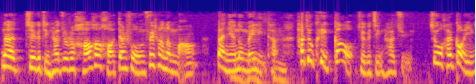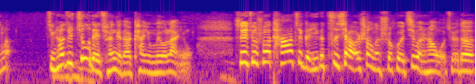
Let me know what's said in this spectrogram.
那这个警察就说好好好，但是我们非常的忙，半年都没理他，他就可以告这个警察局，最后还告赢了。警察局就得全给他看有没有滥用，所以就说他这个一个自下而上的社会，基本上我觉得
